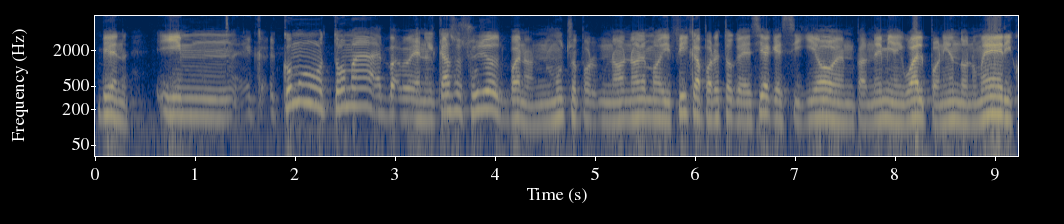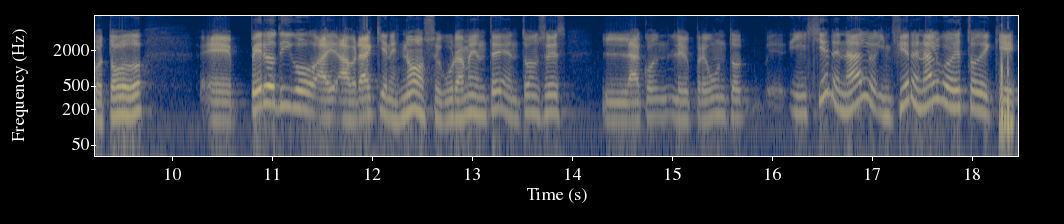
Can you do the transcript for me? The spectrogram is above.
Bien, ¿y mm, cómo toma, en el caso suyo, bueno, mucho no, no le modifica por esto que decía que siguió en pandemia igual poniendo numérico, todo, eh, pero digo, habrá quienes no, seguramente. Entonces, le pregunto, ¿ingieren algo, ¿infieren algo esto de que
